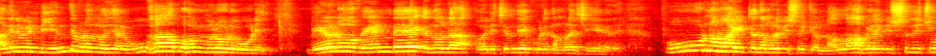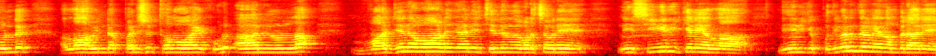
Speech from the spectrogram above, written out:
അതിനുവേണ്ടി എന്ത് വേണമെന്ന് പറഞ്ഞാൽ ഊഹാപോഹങ്ങളോടുകൂടി വേണോ വേണ്ടേ എന്നുള്ള ഒരു ചിന്തയെ കൂടി നമ്മൾ ചെയ്യരുത്. പൂർണമായിട്ട് നമ്മൾ വിശ്വസിച്ചുകൊണ്ട് അള്ളാഹുവിനെ വിശ്വസിച്ചുകൊണ്ട് അള്ളാഹുവിന്റെ പരിശുദ്ധമായ ഖുർആാനിനുള്ള വചനമാണ് ഞാൻ ചെല്ലുന്നത് പഠിച്ചവനെ നീ സ്വീകരിക്കണേ അല്ല നീ എനിക്ക് പ്രതിഫലം തരണേ നമ്പുരാനെ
